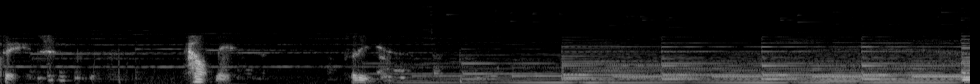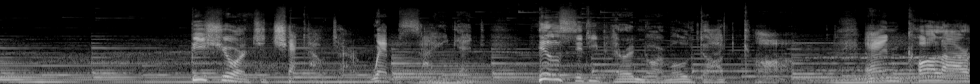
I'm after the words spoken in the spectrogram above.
stage. Help me, please. Be sure to check out our website at hillcityparanormal.com and call our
